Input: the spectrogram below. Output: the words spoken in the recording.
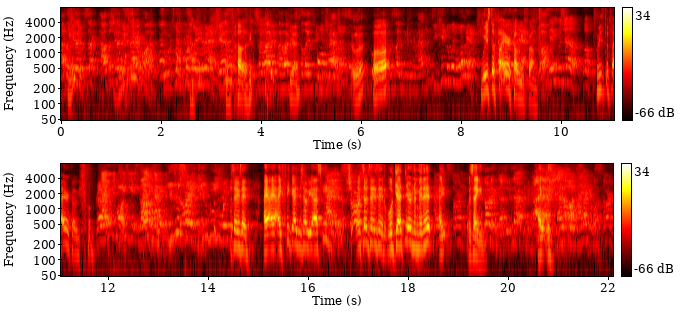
How does she light the second? How does she light the second one? So what's what's the point of lighting the match? She has so my, my wife Yeah. used to light three different matches. What? What? used to light three different matches. You can't even light one match. Where's the How do you fire coming from? What? Say English out. Look. Where's the fire coming from? Rabbi, I pause. Oh, stop it. You just said if you move away the So I said, I, I, I think I just what you're asking. Sh- What's up? started? I said, we'll get there in a minute. How I, started? one second. Starting, that's what he's asking. I- I asked how No, to how light the second you one. started.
